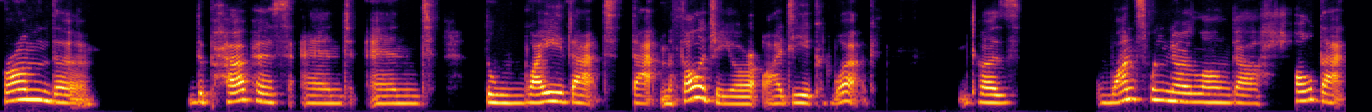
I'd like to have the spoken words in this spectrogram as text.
from the the purpose and and the way that that mythology or idea could work. Because once we no longer hold that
